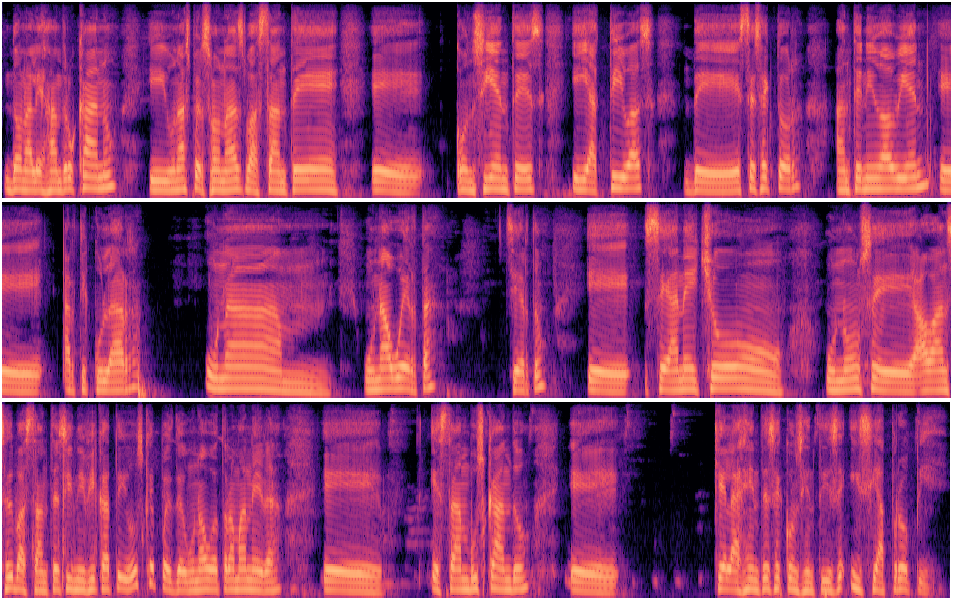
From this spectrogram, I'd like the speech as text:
don Alejandro Cano y unas personas bastante eh, conscientes y activas de este sector han tenido a bien eh, articular una, mm, una huerta, ¿cierto? Eh, se han hecho unos eh, avances bastante significativos que pues de una u otra manera están buscando que la gente se concientice y se apropie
